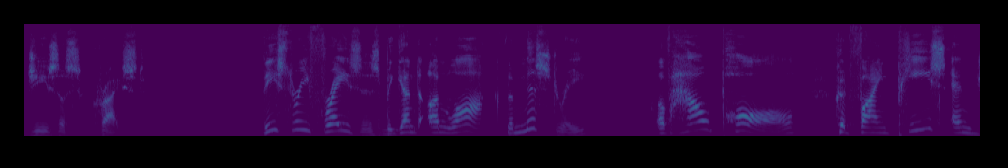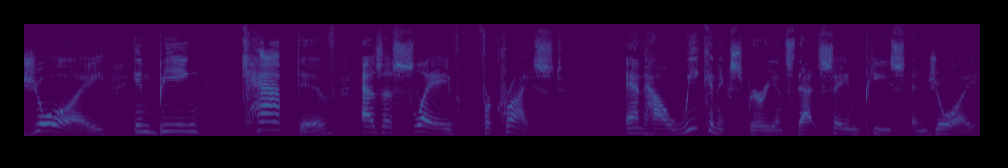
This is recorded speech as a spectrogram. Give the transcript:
Jesus Christ. These three phrases begin to unlock the mystery of how Paul could find peace and joy in being captive as a slave for Christ, and how we can experience that same peace and joy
